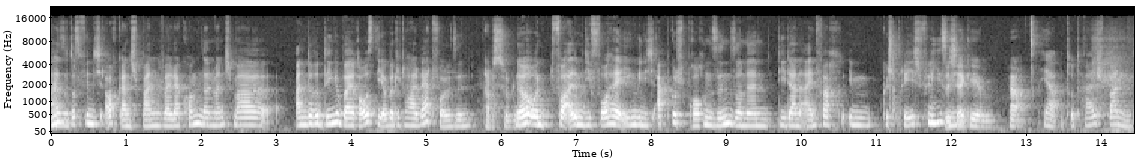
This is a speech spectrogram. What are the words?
Mhm. Also das finde ich auch ganz spannend, weil da kommen dann manchmal andere Dinge bei raus, die aber total wertvoll sind. Absolut. Ne? Und vor allem, die vorher irgendwie nicht abgesprochen sind, sondern die dann einfach im Gespräch fließen. Sich ergeben, ja. Ja, total spannend.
